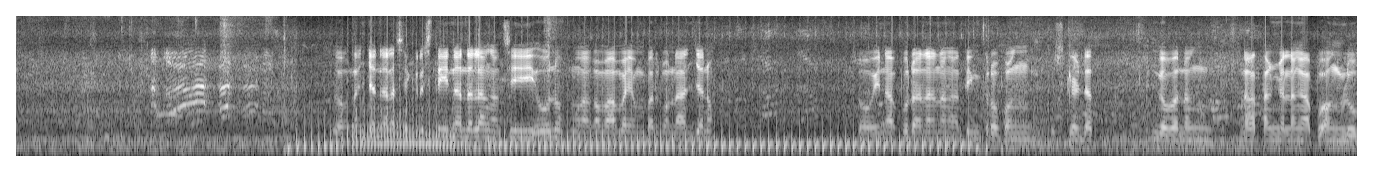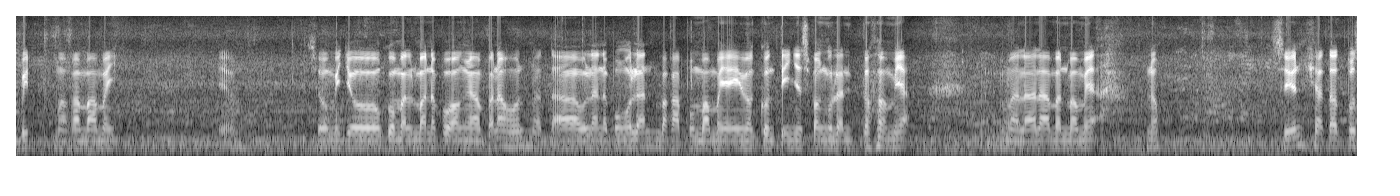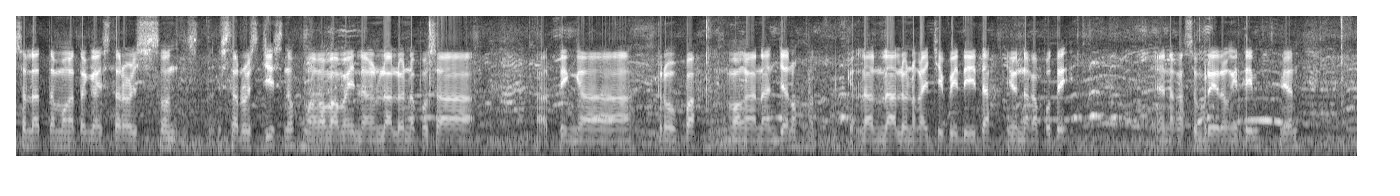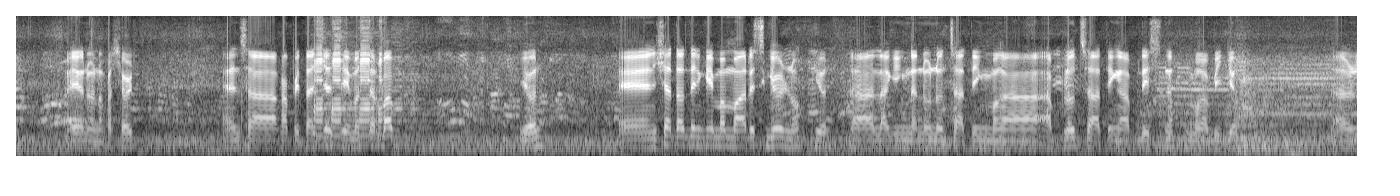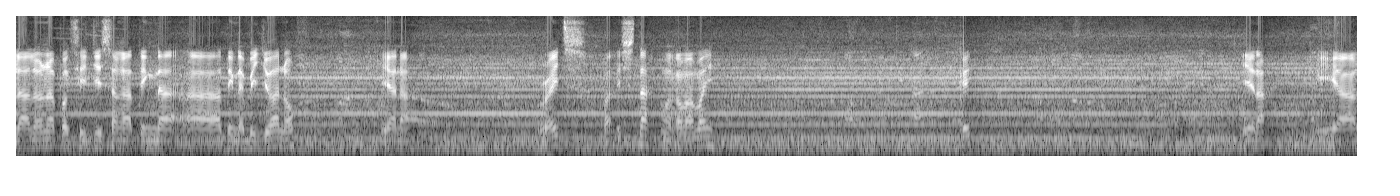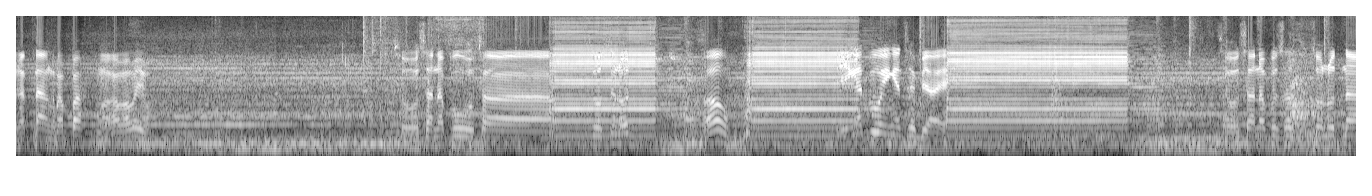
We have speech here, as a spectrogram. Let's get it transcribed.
So nandyan na si Christina na lang at si Uno mga kamama yung barko na nandyan no. So inapura na ng ating tropang Coast Guard at gawa ng nakatanggal na nga po ang lubid mga kamamay. Ayun. So medyo kumalma na po ang ah, panahon at ah, wala na pong ulan. Baka po mamaya ay mag-continuous pang ulan ito mamaya. Malalaman mamaya, no? So yun, shoutout po sa lahat ng mga taga Star Wars, Star Wars G's, no? Mga kamamay, lalo na po sa ating ah, tropa, mga nandyan, no? At lalo, lalo na kay Chippy Dida, yung nakaputi. Yan, nakasombrerong itim, yan. Ayun, no, naka-short. And sa kapitan dyan, si Master Bob. Yun. And shoutout din kay Ma'am Maris Girl, no? Yun, na laging nanonood sa ating mga upload, sa ating updates, no? Yung mga video. Lalo, lalo na pag si Gis ang ating na, ah, ating na video, no? Yan ah. Right, palis na mga kamamay. Okay. Yan na. Iangat na ang rampa mga kamamay. So sana po sa susunod. Oh. Ingat po, ingat sa biyahe. So sana po sa susunod na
